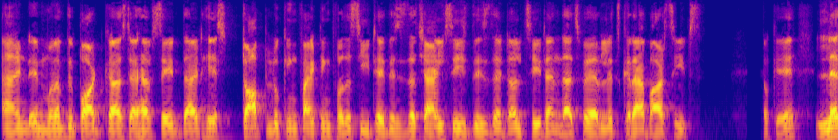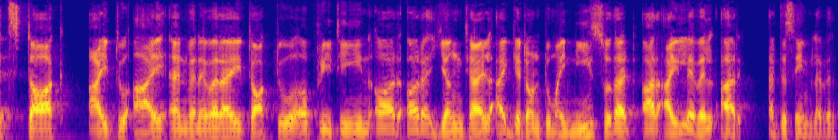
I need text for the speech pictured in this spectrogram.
And in one of the podcasts, I have said that, hey, stop looking, fighting for the seat. Hey, this is the child seat, this is the adult seat, and that's where let's grab our seats. Okay, let's talk eye to eye. And whenever I talk to a preteen or, or a young child, I get onto my knees so that our eye level are at the same level.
